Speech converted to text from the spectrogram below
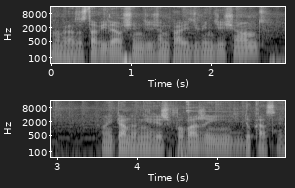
Dobra, zostawi ile? 80, prawie 90. No i tamten niech jeszcze poważy i do kasy.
